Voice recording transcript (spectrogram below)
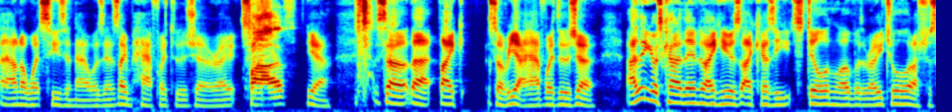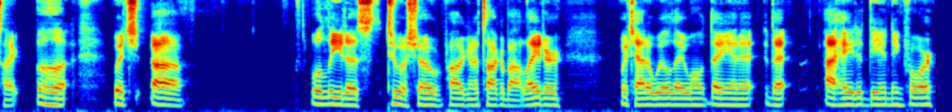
I don't know what season that was in. It's like halfway through the show, right? Five. Yeah. So that like so yeah, halfway through the show. I think it was kind of then like he was like because he's still in love with Rachel. And I was just like, ugh, which uh will lead us to a show we're probably going to talk about later, which had a will they won't they in it that I hated the ending for.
